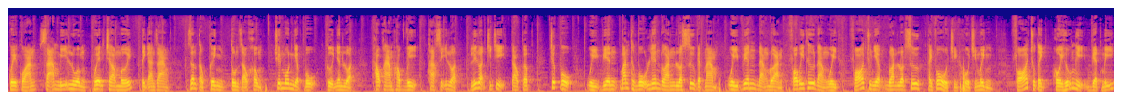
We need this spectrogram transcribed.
quê quán xã Mỹ Luông, huyện Trà Mới, tỉnh An Giang, dân tộc Kinh, tôn giáo không, chuyên môn nghiệp vụ, cử nhân luật, học hàm học vị, thạc sĩ luật, lý luận chính trị cao cấp, chức vụ Ủy viên Ban Thường vụ Liên đoàn Luật sư Việt Nam, Ủy viên Đảng đoàn, Phó Bí thư Đảng ủy, Phó Chủ nhiệm Đoàn Luật sư Thành phố Hồ Chí, Hồ Chí Minh, Phó Chủ tịch Hội hữu nghị Việt Mỹ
